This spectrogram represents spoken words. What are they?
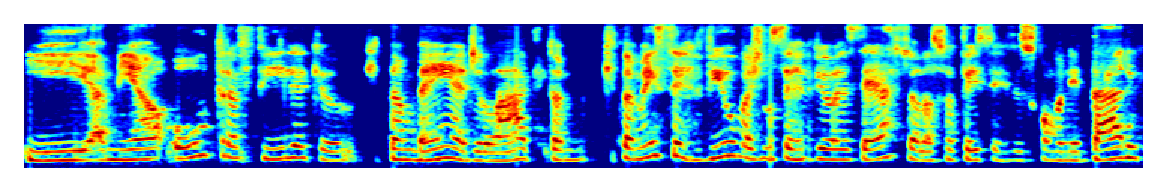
E a minha outra filha, que, eu, que também é de lá, que, tam, que, também serviu, mas não serviu ao exército, ela só fez serviço comunitário,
